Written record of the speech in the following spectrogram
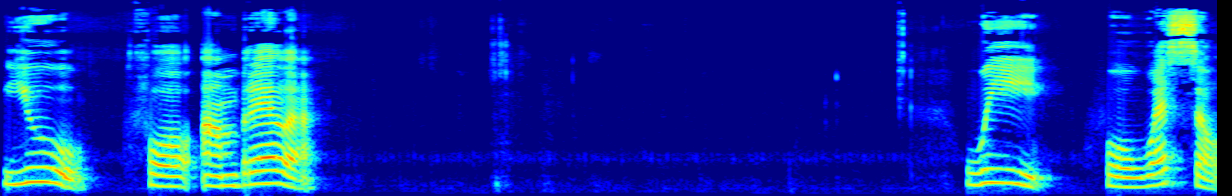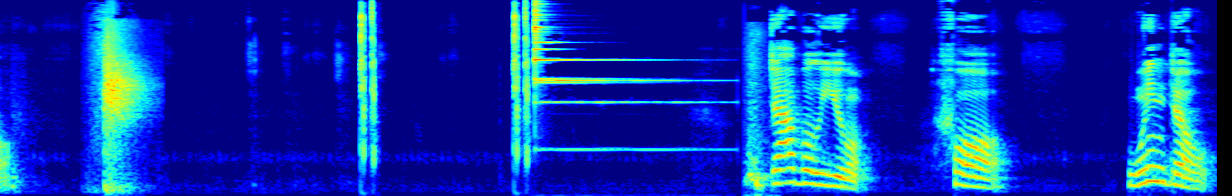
U for umbrella. V for vessel. W for window.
